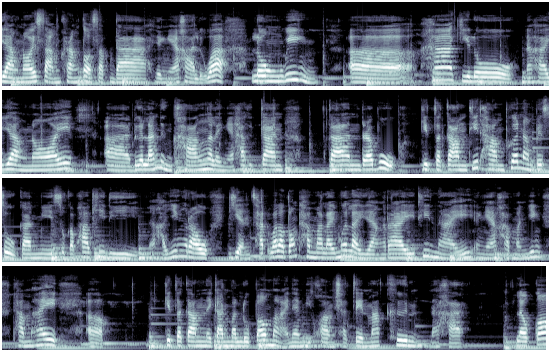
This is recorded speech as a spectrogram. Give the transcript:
อย่างน้อย 3 ครั้งต่อสัปดาห์อย่างเงี้ยค่ะ หรือว่าลงวิ่ง 5 กิโลนะคะอย่างน้อยอเดือนละ 1 ครั้งอะไรเงี้ยค่ะคือการการระบุกิจกรรมที่ทำเพื่อนำไปสู่การมีสุขภาพที่ดีนะคะ ยิ่งเราเขียนชัดว่าเราต้องทำอะไรเมื่อไหร่อย่างไรที่ไหนอย่างเงี้ยค่ะ มันยิ่งทำให้กิจกรรมในการบรรลุเป้าหมายเนี่ยมีความชัดเจนมากขึ้นนะคะ แล้วก็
